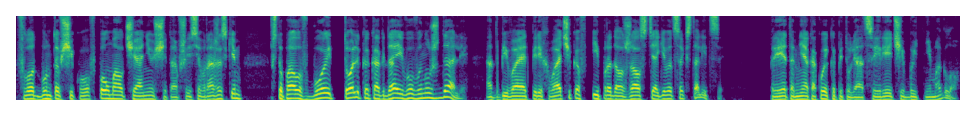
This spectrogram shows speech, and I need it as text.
Флот бунтовщиков, по умолчанию считавшийся вражеским, вступал в бой только когда его вынуждали, отбивая от перехватчиков и продолжал стягиваться к столице. При этом ни о какой капитуляции речи быть не могло.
